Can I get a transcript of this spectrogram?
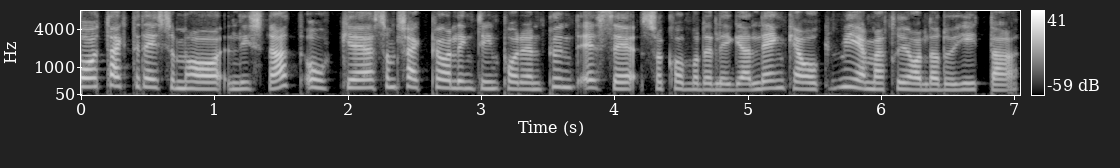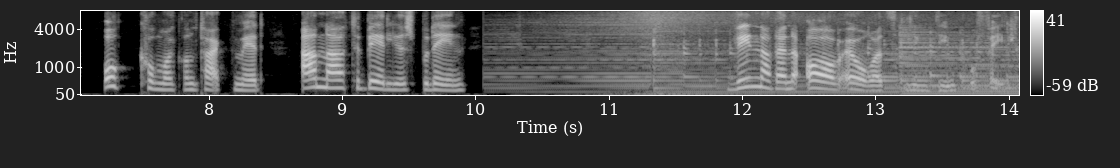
Och tack till dig som har lyssnat och eh, som sagt på linkedinpodden.se så kommer det ligga länkar och mer material där du hittar och kommer i kontakt med Anna Tebelius Bodin vinnaren av årets LinkedIn-profil.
